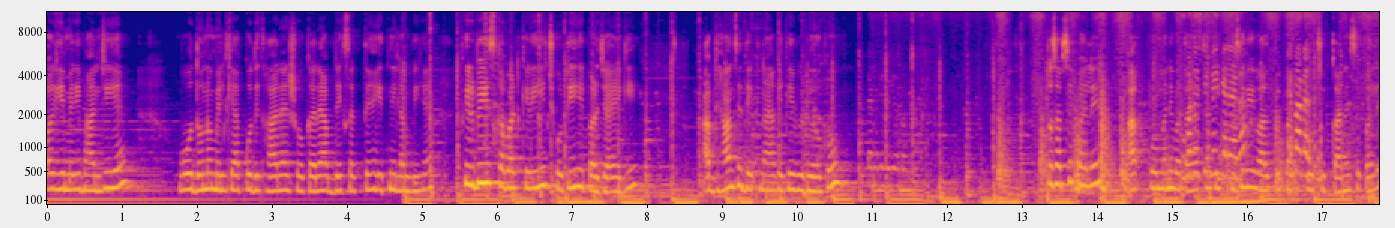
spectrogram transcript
और ये मेरी भांजी है वो दोनों मिलके आपको दिखा रहे हैं शो कर रहे हैं आप देख सकते हैं इतनी लंबी है फिर भी इस कबट के लिए छोटी ही पड़ जाएगी आप ध्यान से देखना आगे के वीडियो को तो सबसे पहले आपको मैंने बताया था कि किसी भी वॉलपेपर को चिपकाने से पहले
